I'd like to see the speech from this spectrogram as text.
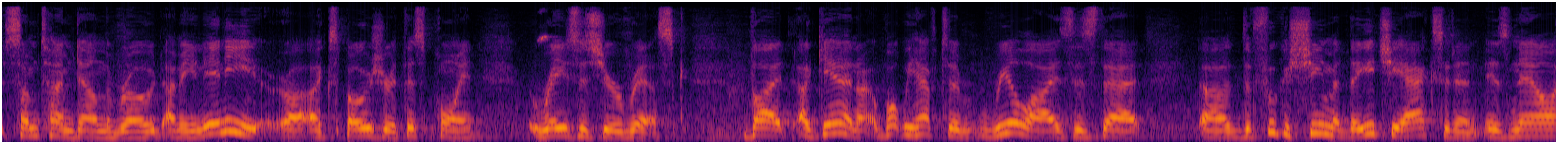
sometime down the road. I mean, any uh, exposure at this point raises your risk. But again, uh, what we have to realize is that uh, the Fukushima Daiichi accident is now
